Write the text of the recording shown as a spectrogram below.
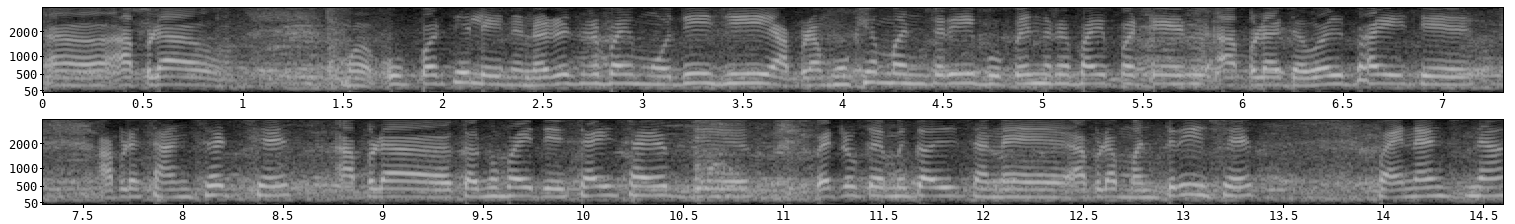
આપણા ઉપરથી લઈને નરેન્દ્રભાઈ મોદીજી, આપણા મુખ્યમંત્રી ભૂપેન્દ્રભાઈ પટેલ, આપણા ધવલભાઈ જે આપણા સાંસદ છે, આપણા કનુભાઈ દેસાઈ સાહેબ જે પેટ્રોકેમિકલ્સ અને આપણા મંત્રી છે, ફાઇનાન્સના,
